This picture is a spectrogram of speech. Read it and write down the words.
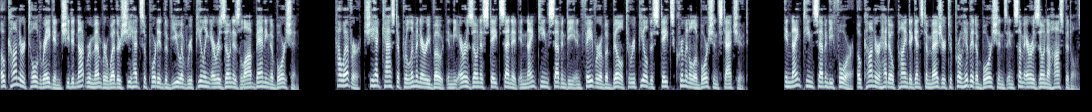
O'Connor told Reagan she did not remember whether she had supported the view of repealing Arizona's law banning abortion. However, she had cast a preliminary vote in the Arizona State Senate in 1970 in favor of a bill to repeal the state's criminal abortion statute. In 1974, O'Connor had opined against a measure to prohibit abortions in some Arizona hospitals.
